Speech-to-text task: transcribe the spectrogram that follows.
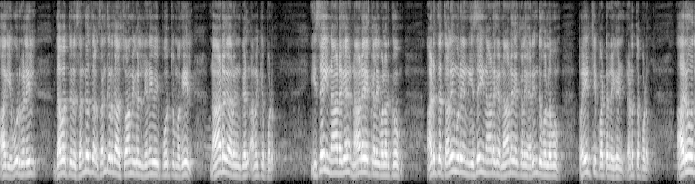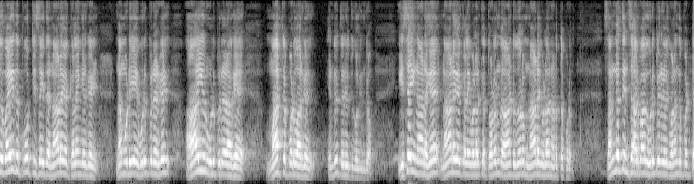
ஆகிய ஊர்களில் தவ திரு சங்கர சங்கரதாஸ் சுவாமிகள் நினைவை போற்றும் வகையில் நாடக அரங்குகள் அமைக்கப்படும். இசை நாடக நாடகக்கலை வளர்க்கவும். அடுத்த தலைமுறையின் இசை நாடக நாடகக்கலை அறிந்து கொள்ளவும் பயிற்சி பட்டறைகள் நடத்தப்படும். அறுபது வயது பூர்த்தி செய்த நாடக கலைஞர்கள் நம்முடைய உறுப்பினர்கள் ஆயுர் உறுப்பினராக மாற்றப்படுவார்கள் என்று தெரிவித்துக் கொள்கின்றோம். இசை நாடக நாடகக்கலை வளர்க்க தொடர்ந்து ஆண்டுதோறும் நாடக விழா நடத்தப்படும். சங்கத்தின் சார்பாக உறுப்பினர்களுக்கு வழங்கப்பட்ட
